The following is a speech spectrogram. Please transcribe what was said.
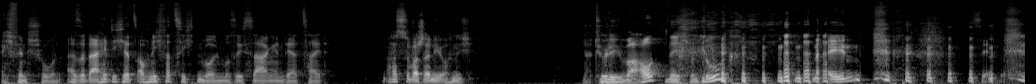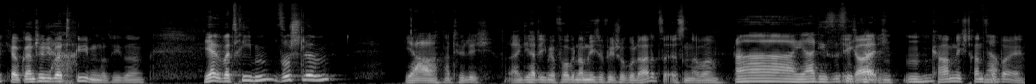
Ich finde schon. Also da hätte ich jetzt auch nicht verzichten wollen, muss ich sagen, in der Zeit. Hast du wahrscheinlich auch nicht. Natürlich überhaupt nicht. Und du? Nein. Ich habe ganz schön ja. übertrieben, muss ich sagen. Ja, übertrieben? So schlimm? Ja, natürlich. Eigentlich hatte ich mir vorgenommen, nicht so viel Schokolade zu essen, aber. Ah, ja, die Süßigkeiten. Egal, mhm. kam nicht dran ja. vorbei.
